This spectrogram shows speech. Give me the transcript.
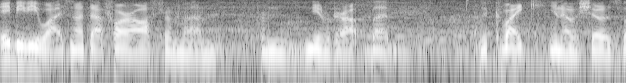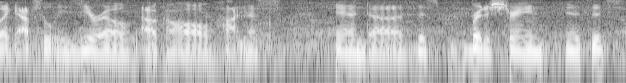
ABV wise not that far off from um, from needle drop, but the Kveik you know shows like absolutely zero alcohol hotness, and uh, this British strain it's it's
